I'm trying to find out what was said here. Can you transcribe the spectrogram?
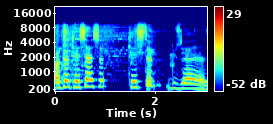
Aga kesersin. Kestin. Güzel.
